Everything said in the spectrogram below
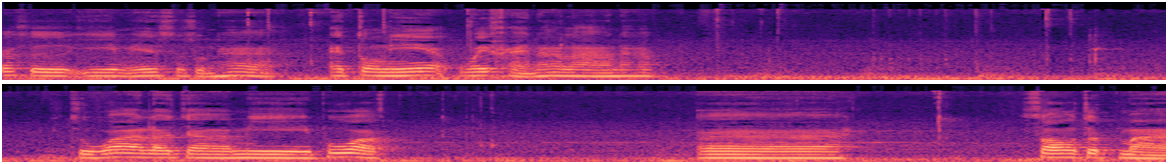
ก็คือ EMS 005 ไอ้ตรงนี้ไว้ขายหน้าร้านนะครับถือว่าเราจะมีพวกอซองจดหมา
